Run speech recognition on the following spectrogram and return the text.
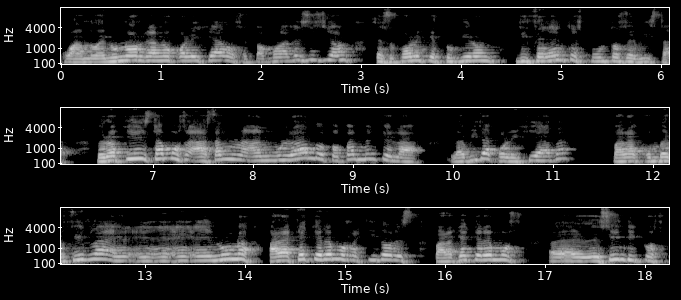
cuando en un órgano colegiado se tomó la decisión, se supone que tuvieron diferentes puntos de vista. Pero aquí estamos están anulando totalmente la, la vida colegiada para convertirla en, una, ¿para qué queremos regidores? ¿Para qué queremos eh, síndicos?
